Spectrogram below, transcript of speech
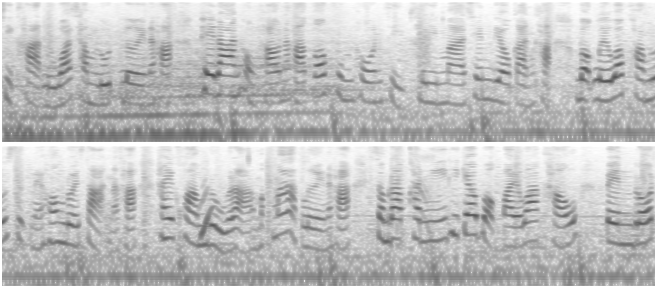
ฉีกขาดหรือว่าชำรุดเลยนะคะ เพดานของเขานะคะ ก็คุมโทนสีครีมมาเช่นเดียวกันค่ะ บอกเลยว่าความรู้สึกในห้องโดยสารนะคะ ให้ความหรูหรามาก ๆเลยนะคะสำหรับคันนี้ที่แก้วบอกไปว่าเขาเป็นรถ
